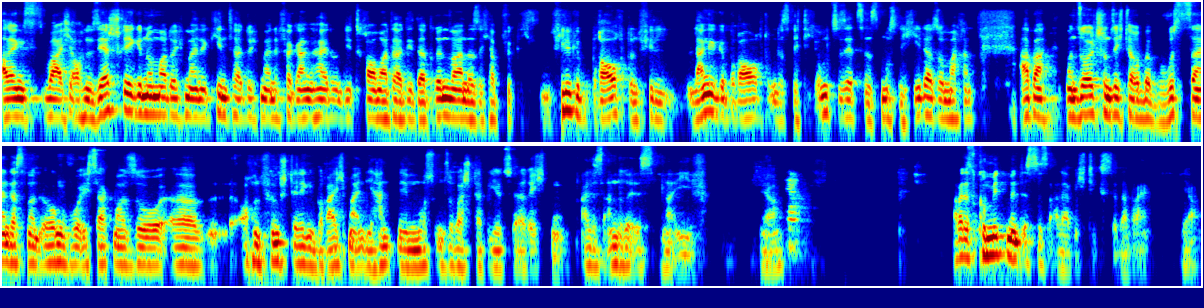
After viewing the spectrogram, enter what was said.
Allerdings war ich auch eine sehr schräge Nummer durch meine Kindheit, durch meine Vergangenheit und die Traumata, die da drin waren. Also ich habe wirklich viel gebraucht und viel lange gebraucht, um das richtig umzusetzen. Das muss nicht jeder so machen. Aber man soll schon sich darüber bewusst sein, dass man irgendwo, ich sag mal so, äh, auch einen fünfstelligen Bereich mal in die Hand nehmen muss, um sowas stabil zu errichten. Alles andere ist naiv. Ja. ja. Aber das Commitment ist das Allerwichtigste dabei. Ja.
